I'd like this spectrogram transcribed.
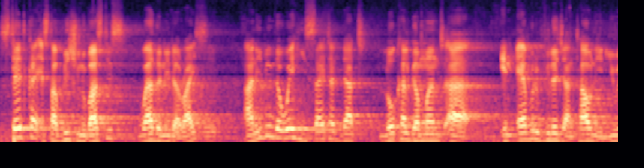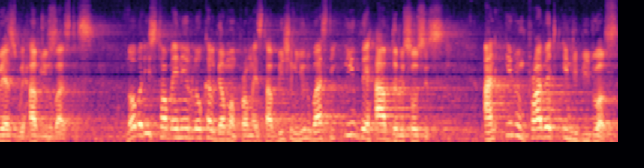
State can establish universities where the need arise. And even the way he cited that local government, uh, in every village and town in US, we have universities. Nobody stop any local government from establishing university if they have the resources. And even private individuals.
